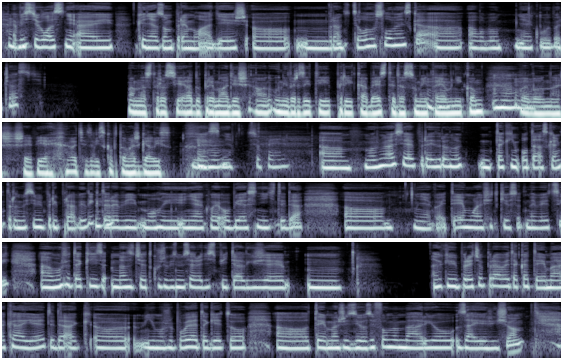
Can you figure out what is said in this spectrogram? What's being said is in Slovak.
A vy ste vlastne aj kňazom pre mládež o, v rámci celého Slovenska a, alebo nejakú iba časť? Mám na starosti Radu pre mládež a univerzity pri KBS, teda som jej mhm. tajomníkom, uh-huh. lebo náš šéf je otec biskup Tomáš Galis. Jasne. Uh-huh. Super. A môžeme asi aj prejsť rovno takým otázkam, ktoré sme si mi pripravili, ktoré by mohli nejako aj objasniť teda uh, nejako aj tému, aj všetky ostatné veci. A možno taký na začiatku, že by sme sa radi spýtali, že um, a keby prečo práve taká téma, aká je, teda ak uh, ju môžeme povedať, tak je to uh, téma, že s Jozefom a Máriou za Ježišom.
